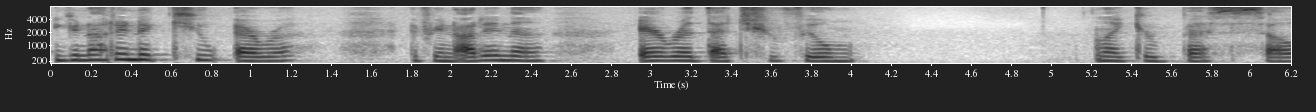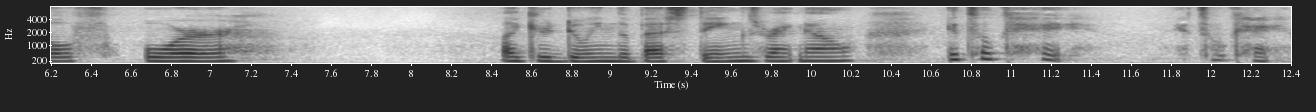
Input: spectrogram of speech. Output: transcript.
you're not in a cute era if you're not in a era that you feel like your best self or like you're doing the best things right now, it's okay. It's okay.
